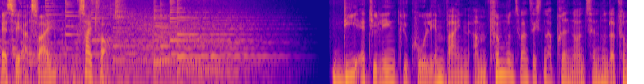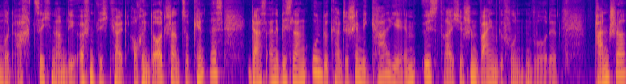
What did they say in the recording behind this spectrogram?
SWA 2 Zeitwort Diethylenglycol im Wein. Am 25. April 1985 nahm die Öffentlichkeit auch in Deutschland zur Kenntnis, dass eine bislang unbekannte Chemikalie im österreichischen Wein gefunden wurde. Puncher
